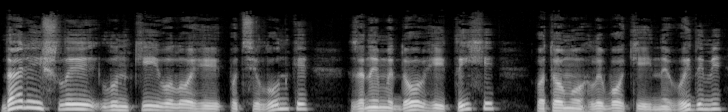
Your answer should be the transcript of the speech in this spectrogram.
Далі йшли лункі й вологі поцілунки, за ними довгі й тихі, потому глибокі й невидимі,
